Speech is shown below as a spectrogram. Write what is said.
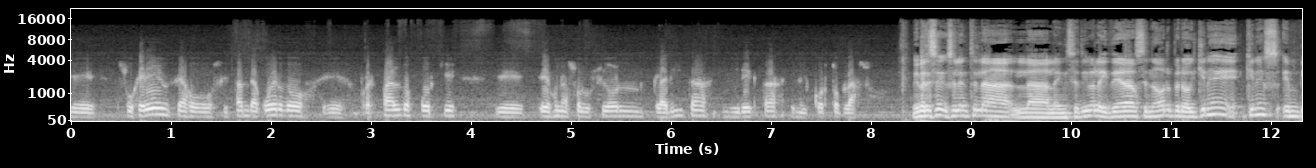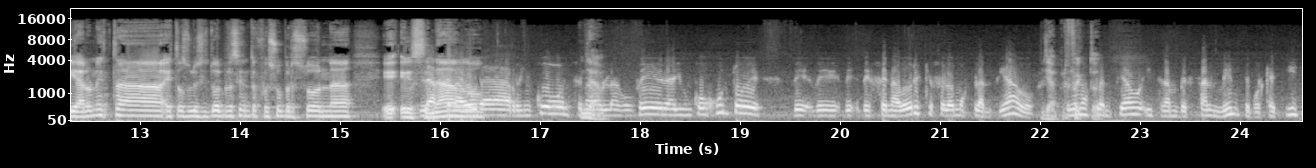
eh, sugerencias o si están de acuerdo, eh, respaldos, porque eh, es una solución clarita y directa en el corto plazo. Me parece excelente la, la, la, iniciativa, la idea, senador, pero ¿quiénes, ¿quiénes enviaron esta, esta solicitud al presidente? ¿Fue su persona, eh, el Senado? La senadora Rincón, senador Lagofera, hay un conjunto de, de, de, de, senadores que se lo hemos planteado. Ya, se lo hemos planteado y transversalmente, porque aquí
